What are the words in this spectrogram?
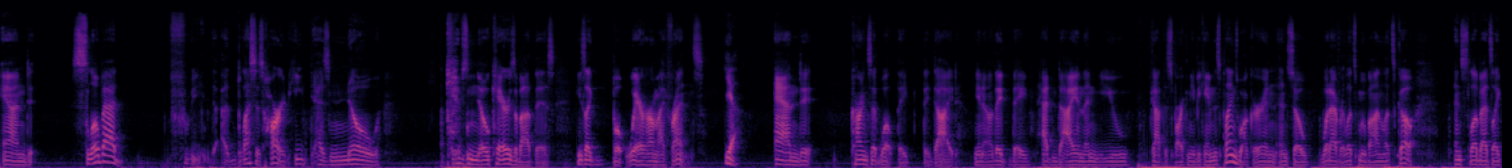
And Slobad, f- uh, bless his heart, he has no gives no cares about this. He's like, but where are my friends? Yeah. And Karn said, well, they they died. You know, they they had to die, and then you got the spark, and you became this planeswalker, and and so whatever. Let's move on. Let's go. And Slobad's like,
